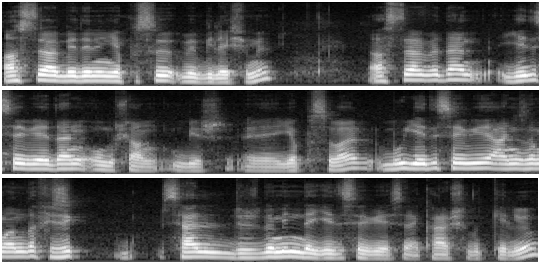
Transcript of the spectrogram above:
Astral bedenin yapısı ve bileşimi. Astral beden 7 seviyeden oluşan bir e, yapısı var. Bu 7 seviye aynı zamanda fiziksel düzlemin de 7 seviyesine karşılık geliyor.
